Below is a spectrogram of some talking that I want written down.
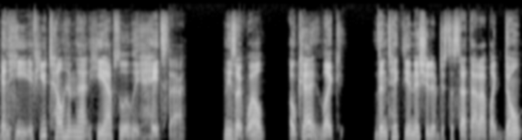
And he, if you tell him that, he absolutely hates that. And he's like, Well, okay, like then take the initiative just to set that up. Like don't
